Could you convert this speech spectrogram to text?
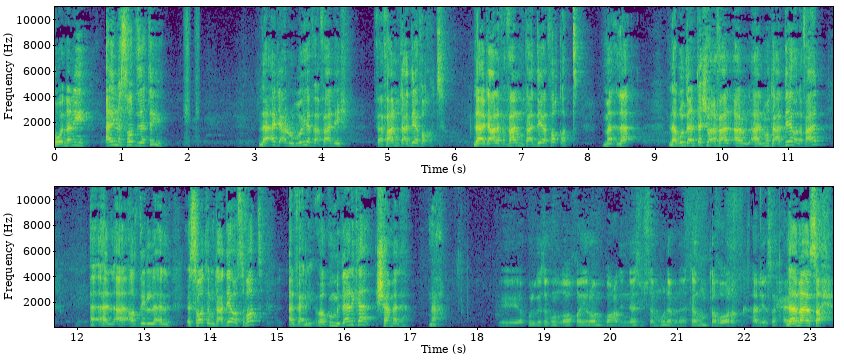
هو أنني أين الصفات الذاتيه لا أجعل الربوبية في أفعال إيش؟ في أفعال متعدية فقط. لا اجعلها في أفعال متعدية فقط. ما لا. لابد أن تشمل الافعال المتعدية والأفعال قصدي الصفات المتعدية والصفات الفعلية. ويكون بذلك شملها. نعم. يقول جزاكم الله خيرا. بعض الناس يسمون بناتهم تبارك. هل يصح؟ لا ما يصح.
